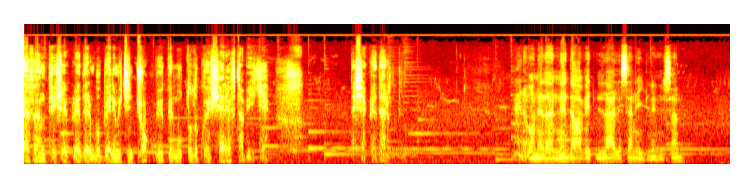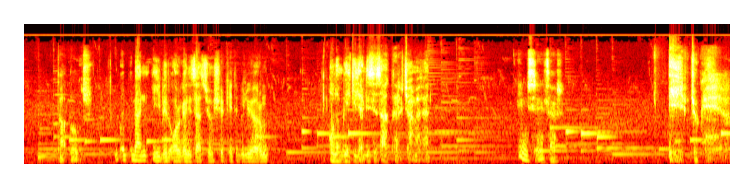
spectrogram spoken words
Efendim teşekkür ederim. Bu benim için çok büyük bir mutluluk ve şeref tabii ki. Teşekkür ederim. Yani o nedenle davetlilerle sen ilgilenirsen tatlı olur. Ben iyi bir organizasyon şirketi biliyorum. Onun bilgilerini size aktaracağım efendim. İyi misin İlter? İyi, çok iyi.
